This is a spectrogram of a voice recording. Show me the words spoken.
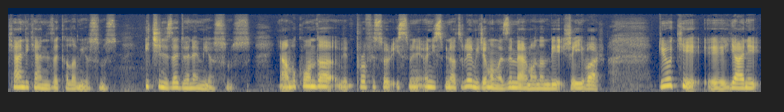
kendi kendinize kalamıyorsunuz. İçinize dönemiyorsunuz. Yani bu konuda profesör ismini, ön ismini hatırlayamayacağım ama Zimmerman'ın bir şeyi var. Diyor ki e, yani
